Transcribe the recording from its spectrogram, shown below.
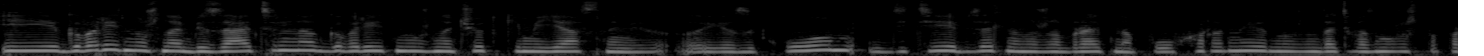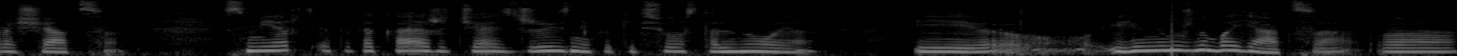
И говорить нужно обязательно, говорить нужно четким и ясным языком, и детей обязательно нужно брать на похороны, нужно дать возможность попрощаться. Смерть – это такая же часть жизни, как и все остальное. И э, ее не нужно бояться. Э,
